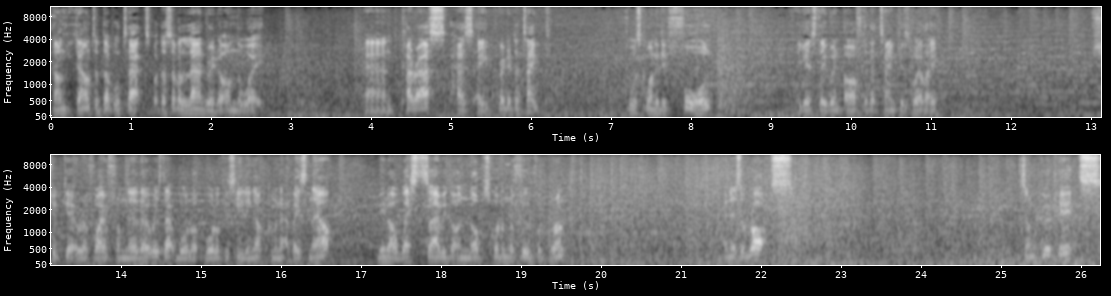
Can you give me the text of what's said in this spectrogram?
Down, down to double tacs, but does have a Land Raider on the way. And Karas has a Predator tank. Force Commander did fall. I guess they went after the tank as well, eh? Should get a revive from there though. Where's that Warlock? Warlock is healing up, coming out of base now. Meanwhile, west side, we got a Nob squad on the field for Grunk. And there's a Rocks. Some good hits.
